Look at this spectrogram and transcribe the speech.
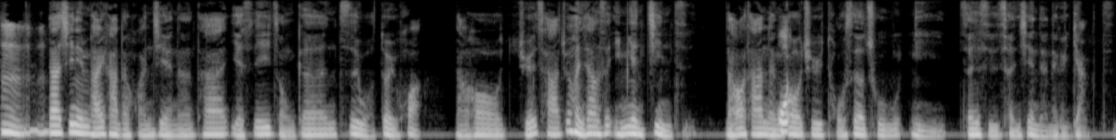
嗯，那心灵牌卡的环节呢，它也是一种跟自我对话，然后觉察，就很像是一面镜子，然后它能够去投射出你真实呈现的那个样子。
